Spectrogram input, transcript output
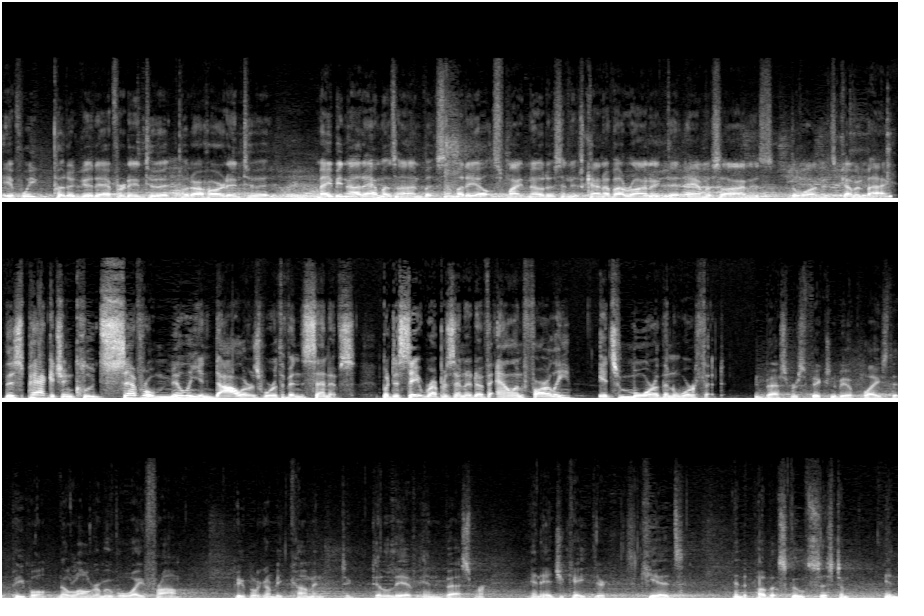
if we put a good effort into it, put our heart into it, maybe not Amazon, but somebody else might notice. And it's kind of ironic that Amazon is the one that's coming back. This package includes several million dollars worth of incentives. But to State Representative Allen Farley, it's more than worth it. Bessemer's fixing to be a place that people no longer move away from. People are going to be coming to, to live in Bessemer and educate their kids in the public school system in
